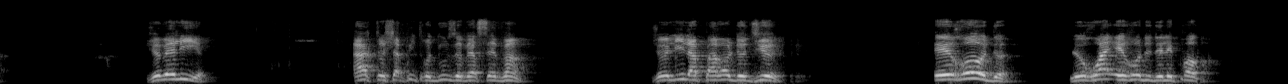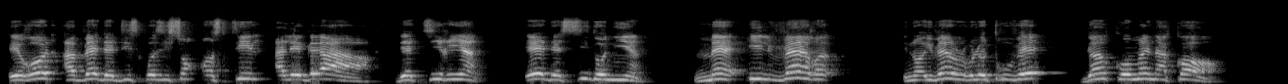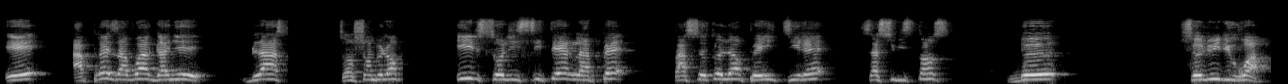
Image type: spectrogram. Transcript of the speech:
Je vais lire. Actes chapitre 12, verset 20. Je lis la parole de Dieu. Hérode, le roi Hérode de l'époque, Hérode avait des dispositions hostiles à l'égard des Tyriens et des Sidoniens, mais ils vinrent, ils vinrent le trouver d'un commun accord. Et après avoir gagné Blas, son chambellan, ils sollicitèrent la paix parce que leur pays tirait sa subsistance de celui du roi.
